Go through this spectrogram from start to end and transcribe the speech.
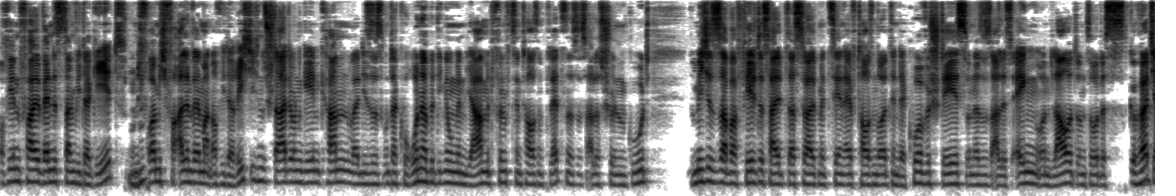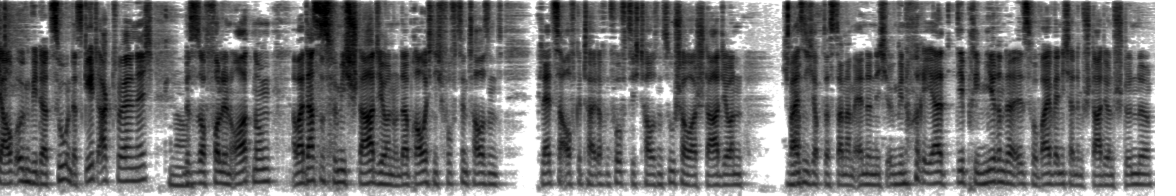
auf jeden Fall, wenn es dann wieder geht. Und ich freue mich vor allem, wenn man auch wieder richtig ins Stadion gehen kann, weil dieses unter Corona-Bedingungen, ja, mit 15.000 Plätzen, das ist alles schön und gut. Für mich ist es aber, fehlt es halt, dass du halt mit 10.000, 11.000 Leuten in der Kurve stehst und es ist alles eng und laut und so. Das gehört ja auch irgendwie dazu und das geht aktuell nicht. Genau. Das ist auch voll in Ordnung. Aber das ist für mich Stadion und da brauche ich nicht 15.000 Plätze aufgeteilt auf ein 50.000 Zuschauerstadion. Ich weiß nicht, ob das dann am Ende nicht irgendwie noch eher deprimierender ist. Wobei, wenn ich an dem Stadion stünde,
